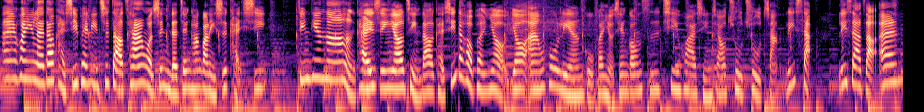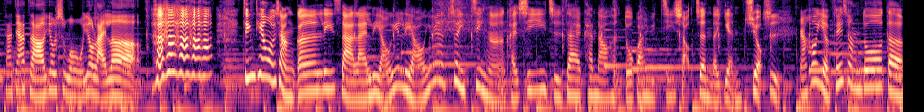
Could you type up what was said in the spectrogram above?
嗨，欢迎来到凯西陪你吃早餐，我是你的健康管理师凯西。今天呢，很开心邀请到凯西的好朋友优安互联股份有限公司企划行销处处长 Lisa。Lisa 早安，大家早，又是我，我又来了。今天我想跟 Lisa 来聊一聊，因为最近啊，凯西一直在看到很多关于肌少症的研究，是，然后也非常多的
